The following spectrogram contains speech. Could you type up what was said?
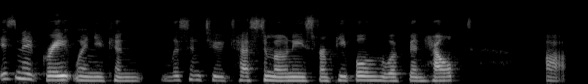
isn't it great when you can listen to testimonies from people who have been helped uh,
